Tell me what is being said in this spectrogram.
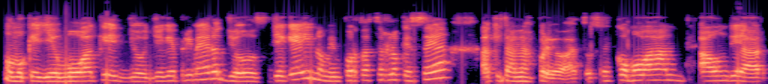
como que llevó a que yo llegué primero, yo llegué y no me importa hacer lo que sea, aquí están las pruebas. Entonces, ¿cómo vas a ondear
